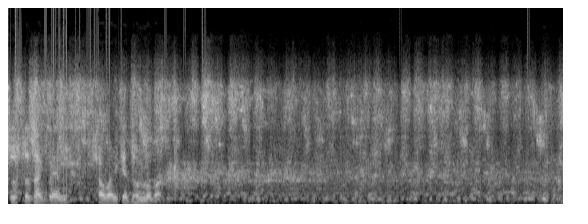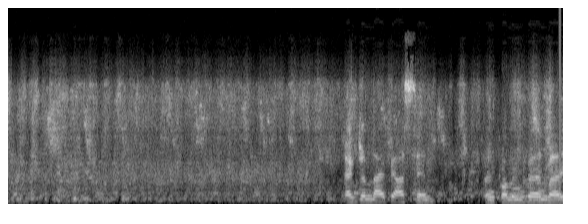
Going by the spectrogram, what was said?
সুস্থ থাকবেন। সবাইকে ধন্যবাদ। একজন লাইফে আসছেন কমেন্ট করেন ভাই।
